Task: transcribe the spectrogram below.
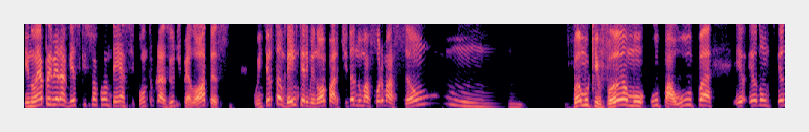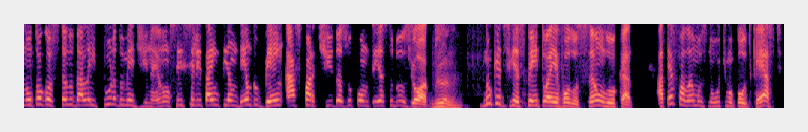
E não é a primeira vez que isso acontece. Contra o Brasil de Pelotas, o Inter também terminou a partida numa formação. Vamos que vamos, upa-upa. Eu, eu, não, eu não tô gostando da leitura do Medina. Eu não sei se ele está entendendo bem as partidas, o contexto dos jogos. Bruno. No que diz respeito à evolução, Luca, até falamos no último podcast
